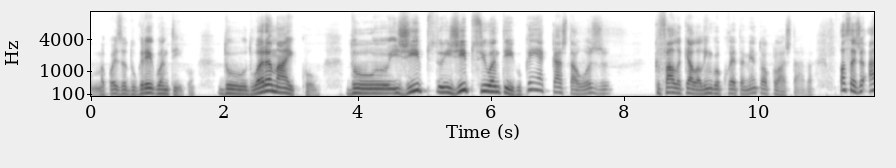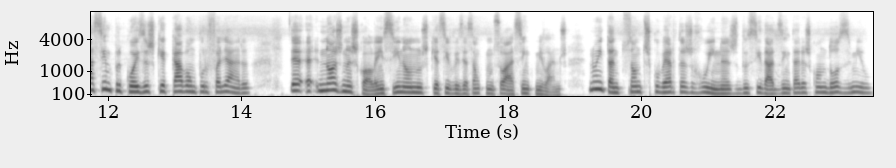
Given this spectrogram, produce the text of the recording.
uma coisa do grego antigo, do, do aramaico, do egípcio, do egípcio antigo, quem é que cá está hoje que fala aquela língua corretamente ou que lá estava? Ou seja, há sempre coisas que acabam por falhar. Eh, eh, Nós na escola ensinam-nos que a civilização começou há 5 mil anos. No entanto, são descobertas ruínas de cidades inteiras com 12 mil.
